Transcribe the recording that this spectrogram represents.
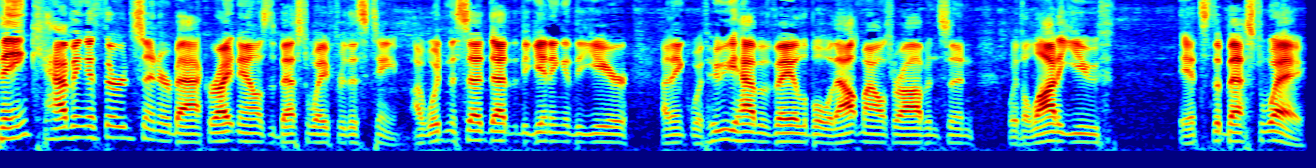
think having a third center back right now is the best way for this team. I wouldn't have said that at the beginning of the year. I think with who you have available, without Miles Robinson, with a lot of youth, it's the best way.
